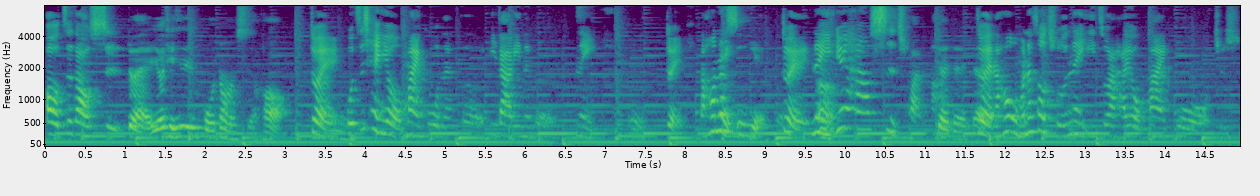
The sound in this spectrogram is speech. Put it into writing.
哦，这倒是。对，尤其是活动的时候。对，嗯、我之前也有卖过那个意大利那个内衣。嗯，对。然后内衣也。对，内衣，嗯、因为它要试穿嘛。对对对。对，然后我们那时候除了内衣之外，还有卖过就是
